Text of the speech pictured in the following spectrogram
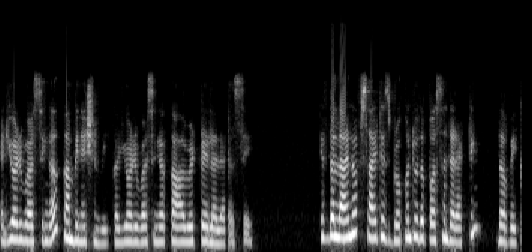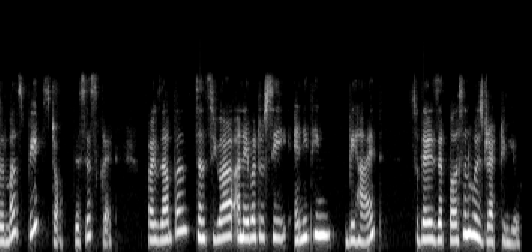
and you are reversing a combination vehicle, you are reversing a car with trailer, let us say. If the line of sight is broken to the person directing, the vehicle must be stopped. This is correct. For example, since you are unable to see anything behind, so there is a person who is directing you.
